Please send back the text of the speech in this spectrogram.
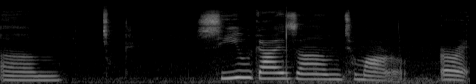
Um, see you guys um tomorrow. All right.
